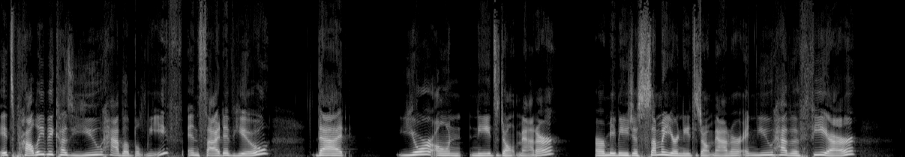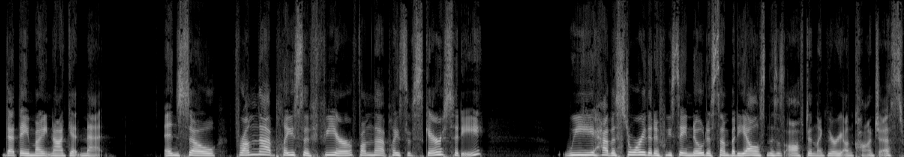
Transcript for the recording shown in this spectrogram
it's probably because you have a belief inside of you that your own needs don't matter, or maybe just some of your needs don't matter, and you have a fear that they might not get met. And so, from that place of fear, from that place of scarcity, we have a story that if we say no to somebody else, and this is often like very unconscious,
